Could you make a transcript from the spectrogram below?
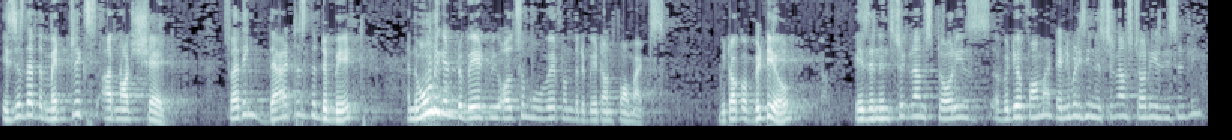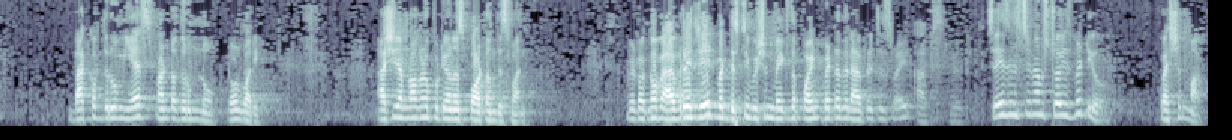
It's just that the metrics are not shared. So I think that is the debate. And the moment we get to debate, we also move away from the debate on formats. We talk of video. Is an Instagram stories a video format? Anybody seen Instagram stories recently? Back of the room, yes. Front of the room, no. Don't worry. Actually, I'm not going to put you on a spot on this one. We're talking of average age, but distribution makes the point better than averages, right? Absolutely. So is Instagram stories video? Question mark.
